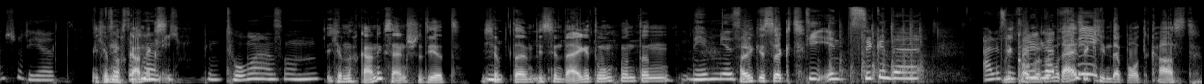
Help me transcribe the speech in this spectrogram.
einstudiert. Ich habe noch gar nichts. Ich bin Thomas und. Ich habe noch gar nichts einstudiert. Ich habe da ein bisschen Wein getrunken und dann neben mir habe ich gesagt, die entzückende alles Willkommen beim Reisekinder-Podcast.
